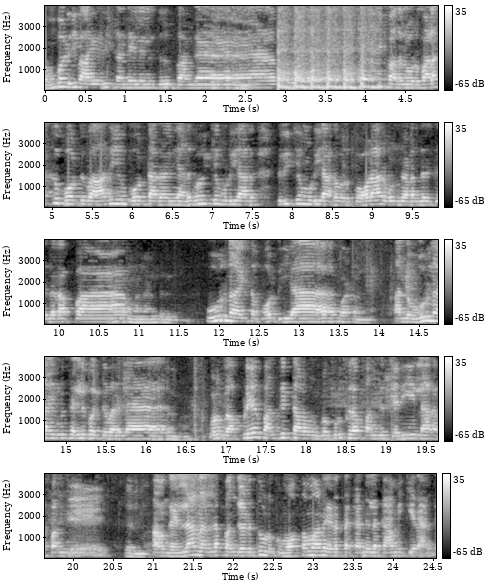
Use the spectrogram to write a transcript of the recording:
ரொம்ப அடி வாயடி சண்டையில இழுத்திருப்பாங்க. இப்ப அதுல ஒரு வழக்கு போட்டு வாதியும் போட்டு அதை நீ அனுபவிக்க முடியாத பிரிக்க முடியாத ஒரு கோளாறு ஒண்ணு நடந்திருக்குதுடாப்பா நடந்திருக்கு. ஊர் நாய்த்த போட்டியா. அந்த ஊர் நாய் இன்னும் செல்லுபட்டு வரல. உனக்கு அப்படியே பங்கிட்டாலும் உனக்கு கொடுக்குற பங்கு சரியில்லாத பங்கு. அவங்க எல்லாம் நல்ல பங்கு எடுத்து உனக்கு மோசமான இடத்த கண்ணுல காமிக்கிறாங்க.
